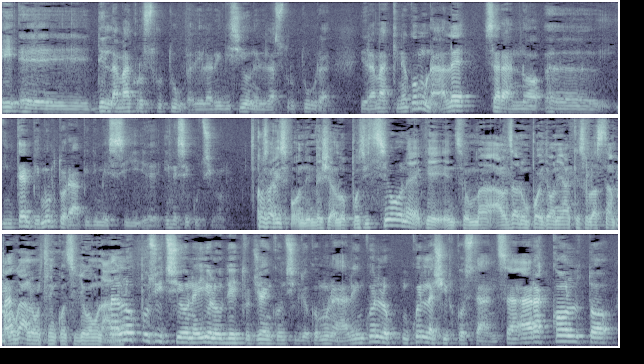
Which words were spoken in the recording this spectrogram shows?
e eh, della macrostruttura, della revisione della struttura della macchina comunale saranno eh, in tempi molto rapidi messi eh, in esecuzione. Cosa risponde invece all'opposizione che insomma, ha alzato un po' i toni anche sulla stampa ma, locale oltre in Consiglio Comunale? Ma l'opposizione, io l'ho detto già in Consiglio Comunale, in, quello, in quella circostanza ha raccolto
